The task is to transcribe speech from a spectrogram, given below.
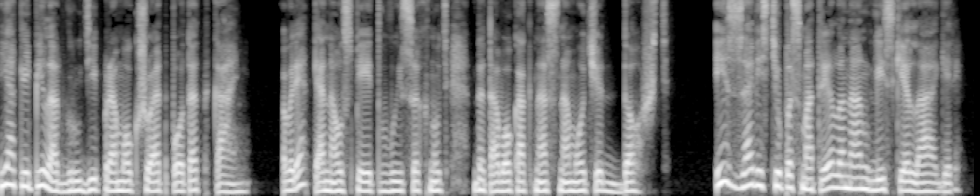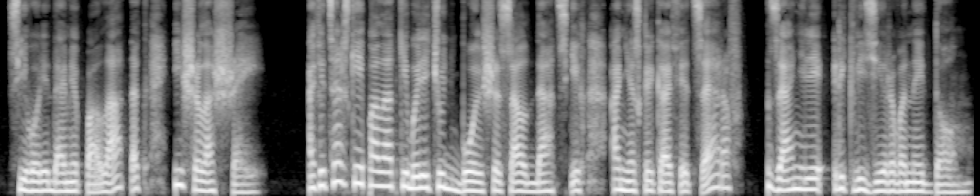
Я отлепила от груди промокшую от пота ткань. Вряд ли она успеет высохнуть до того, как нас намочит дождь. И с завистью посмотрела на английский лагерь с его рядами палаток и шалашей. Офицерские палатки были чуть больше солдатских, а несколько офицеров заняли реквизированный дом.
